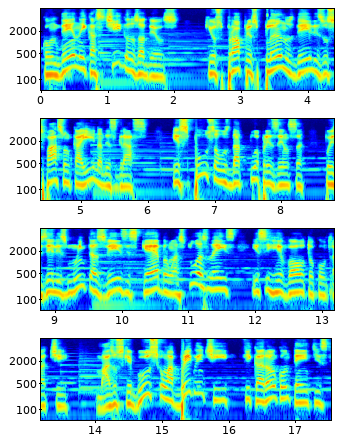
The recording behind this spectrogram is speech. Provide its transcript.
Condena e castiga-os, ó Deus, que os próprios planos deles os façam cair na desgraça. Expulsa-os da tua presença, pois eles muitas vezes quebram as tuas leis e se revoltam contra ti. Mas os que buscam abrigo em ti ficarão contentes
